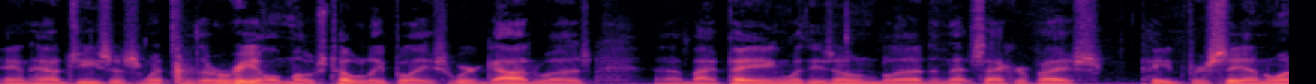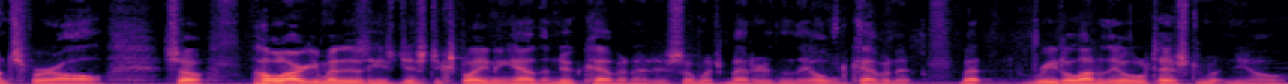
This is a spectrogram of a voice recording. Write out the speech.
and how Jesus went to the real most holy place where God was uh, by paying with his own blood, and that sacrifice paid for sin once for all. So the whole argument is he's just explaining how the new covenant is so much better than the old covenant. But read a lot of the Old Testament and you'll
